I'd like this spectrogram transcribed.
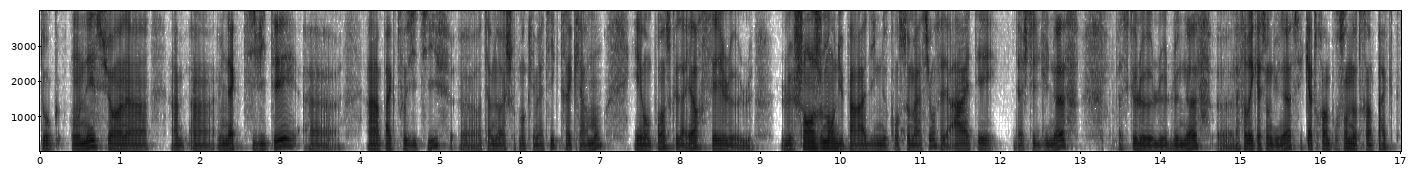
Donc on est sur un- un- un- une activité euh, à impact positif euh, en termes de réchauffement climatique, très clairement. Et on pense que d'ailleurs, c'est le, le- le changement du paradigme de consommation, c'est-à-dire arrêter d'acheter du neuf, parce que le, le- le neuf, euh, la fabrication du neuf, c'est 80% de notre impact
